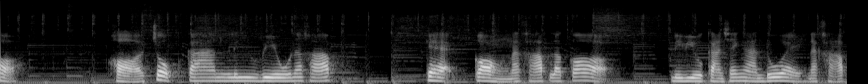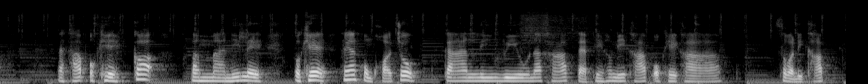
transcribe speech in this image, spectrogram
ขอจบการรีวิวนะครับ แกะกล่องนะครับ แล้วก็รีวิวการใช้งานด้วยนะครับนะครับโอเคก็ประมาณนี้เลยโอเคถ้างั้นผมขอจบการรีวิวนะครับ แต่เพียงเท่านี้ครับโอเคครับ สวัสดีครับ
